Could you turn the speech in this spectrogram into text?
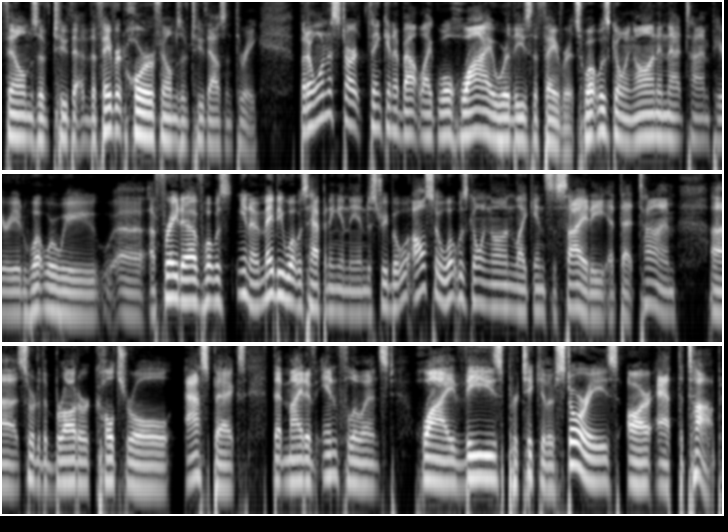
films of two the favorite horror films of 2003 but i want to start thinking about like well why were these the favorites? What was going on in that time period? What were we uh, afraid of? What was you know maybe what was happening in the industry but also what was going on like in society at that time uh, sort of the broader cultural aspects that might have influenced why these particular stories are at the top.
